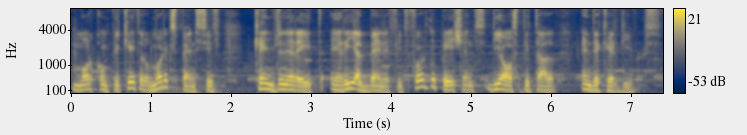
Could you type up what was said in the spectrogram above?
more complicated or more expensive, can generate a real benefit for the patients, the hospital and the caregivers.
